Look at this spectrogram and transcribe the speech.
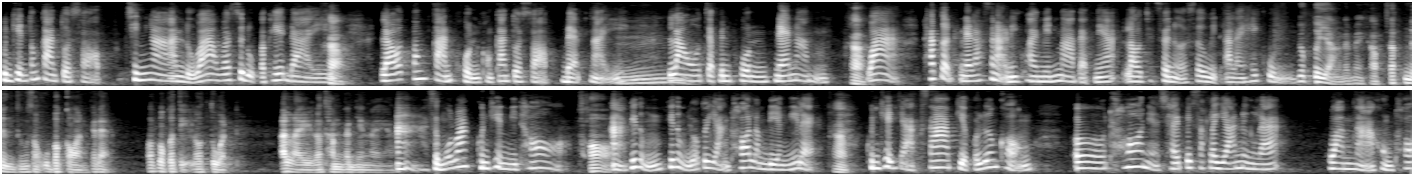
คุณเคนต้องการตรวจสอบชิ้นงานหรือว่าวัสดุประเภทใดครับแล้วต้องการผลของการตรวจสอบแบบไหนอืมเราจะเป็นคนแนะนำครับว่าถ้าเกิดในลักษณะ requirement มาแบบเนี้ยเราจะเสนอ service อะไรให้คุณ ยกตัวอย่างได้ไหมครับ สักหนึ่งถึงสองอุปกรณ์ก็ได้ว่าปกติเราตรวจอะไรเราทำกันยังไงครับอ่าสมมุติว่าคุณเคนมีท่อท่อออ่าพี่ตุ๋มพี่ตุ๋มยกตัวอย่างท่อลำเลียงนี่แหละครับคุณเคนอยากทราบเกี่ยวกับเรื่องของเออท่อเนี่ยใช้ไปสักระยะหนึ่งแล้ว ความหนาของท่อ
